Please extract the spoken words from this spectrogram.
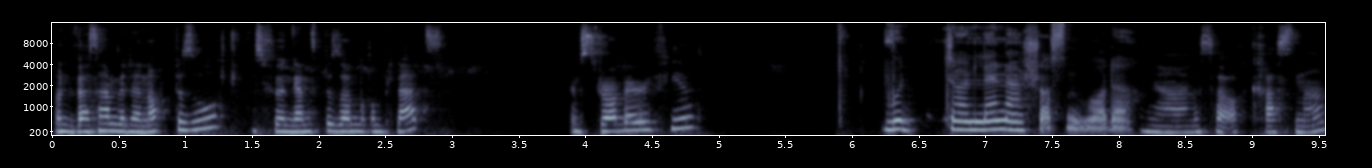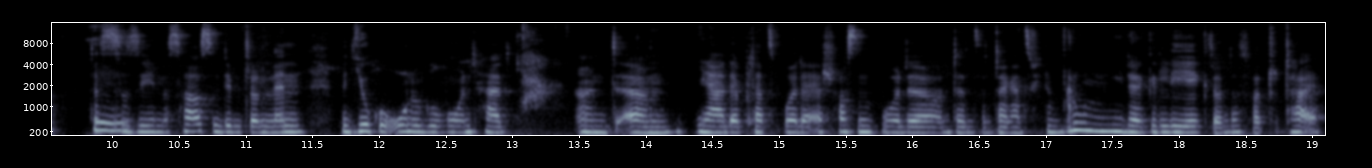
Und was haben wir da noch besucht? Was für einen ganz besonderen Platz? Im Strawberry Field? Wo John Lennon erschossen wurde. Ja, das war auch krass, ne? das Mhm. zu sehen. Das Haus, in dem John Lennon mit Yoko Ono gewohnt hat. Und ähm, ja, der Platz, wo er da erschossen wurde. Und dann sind da ganz viele Blumen niedergelegt. Und das war total,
